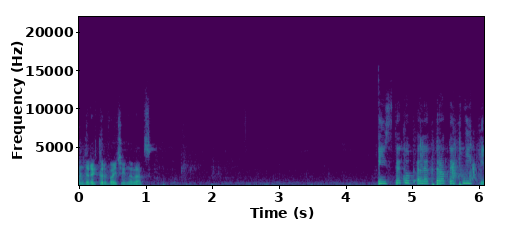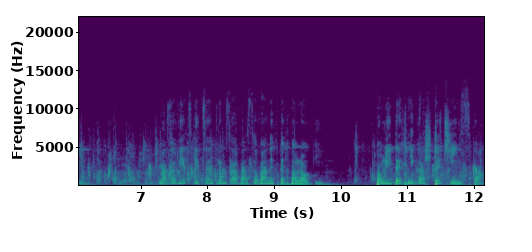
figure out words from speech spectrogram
Pan dyrektor Wojciech Nowacki. Instytut Elektrotechniki. Mazowieckie Centrum Zaawansowanych Technologii. Politechnika Szczecińska.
